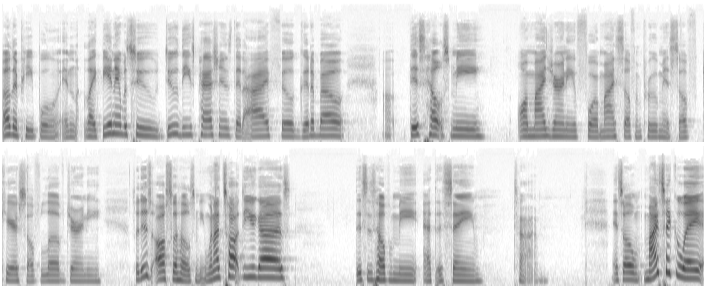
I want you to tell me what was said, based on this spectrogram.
other people and like being able to do these passions that i feel good about uh, this helps me on my journey for my self-improvement self-care self-love journey. So this also helps me. When i talk to you guys this is helping me at the same time. And so my takeaway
